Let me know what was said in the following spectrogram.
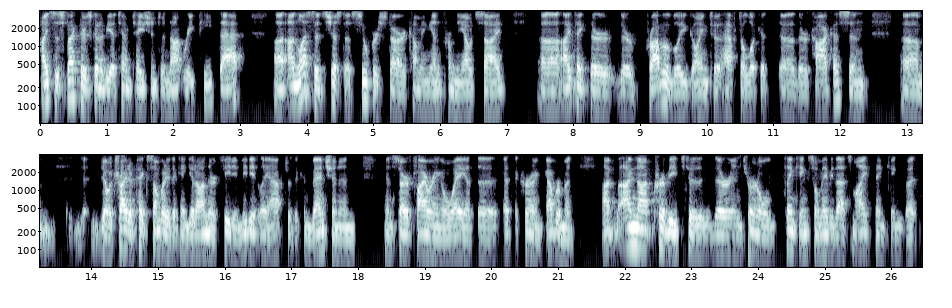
I suspect there's going to be a temptation to not repeat that uh, unless it's just a superstar coming in from the outside. Uh, I think they're they're probably going to have to look at uh, their caucus and um, you know try to pick somebody that can get on their feet immediately after the convention and and start firing away at the at the current government. I'm, I'm not privy to their internal thinking, so maybe that's my thinking, but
